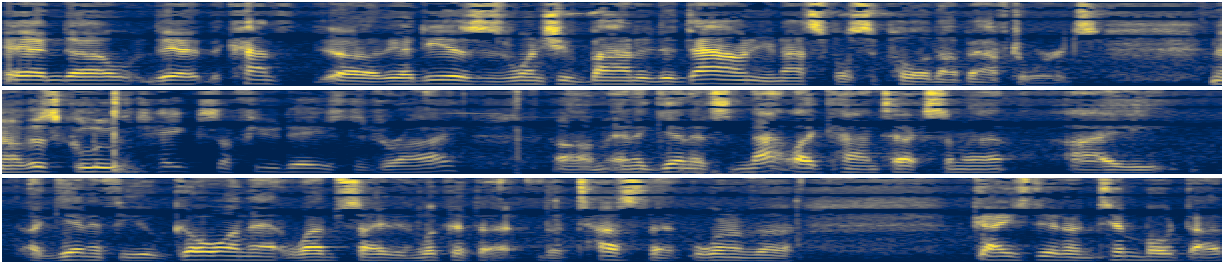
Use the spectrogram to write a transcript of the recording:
And uh, the the, uh, the idea is, is once you've bonded it down, you're not supposed to pull it up afterwards. Now this glue takes a few days to dry, um, and again, it's not like contact cement. I again, if you go on that website and look at the the test that one of the guys did on tinboat, uh,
